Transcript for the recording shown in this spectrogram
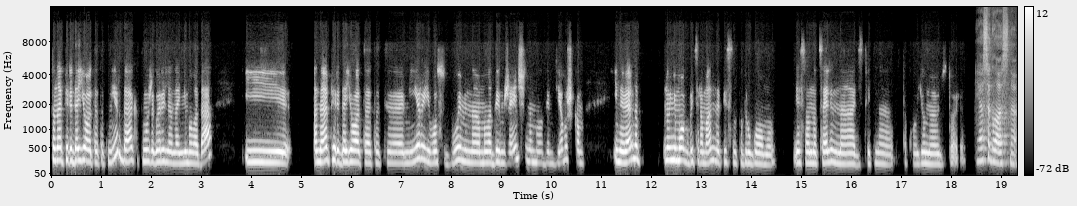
она передает этот мир, да, как мы уже говорили, она не молода, и она передает этот э, мир и его судьбу именно молодым женщинам, молодым девушкам. И, наверное, ну, не мог быть роман написан по-другому если он нацелен на действительно такую юную аудиторию. Я согласна.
